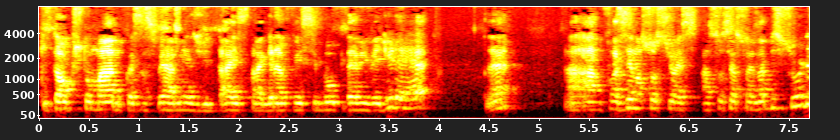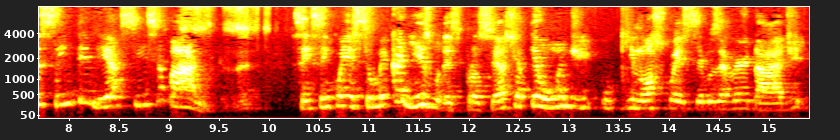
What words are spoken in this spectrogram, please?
que estão acostumados com essas ferramentas digitais, Instagram, Facebook, devem ver direto, né? a, fazendo associações, associações absurdas sem entender a ciência básica, né? sem, sem conhecer o mecanismo desse processo e até onde o que nós conhecemos é verdade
